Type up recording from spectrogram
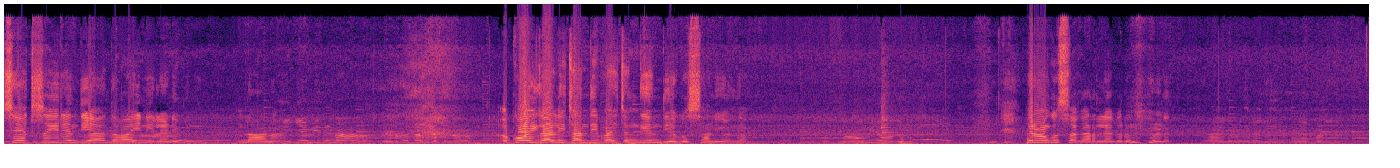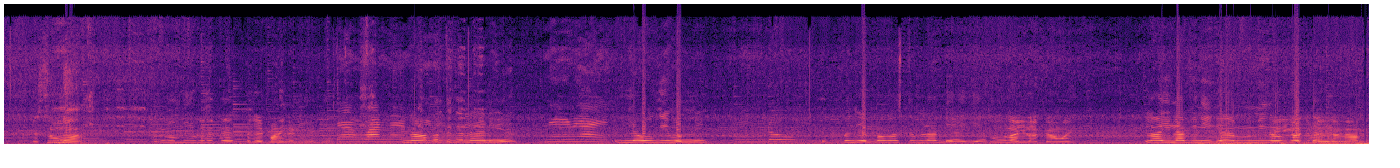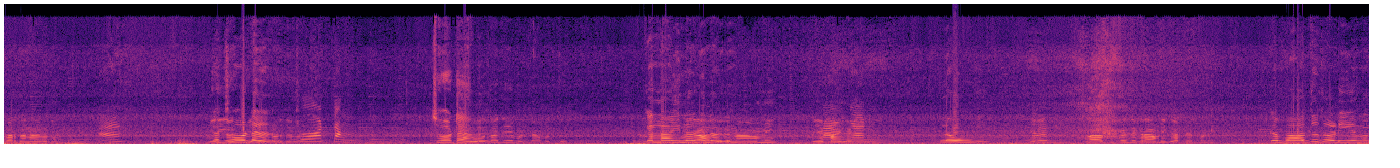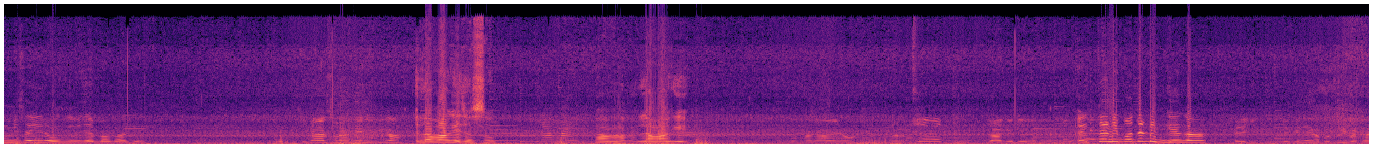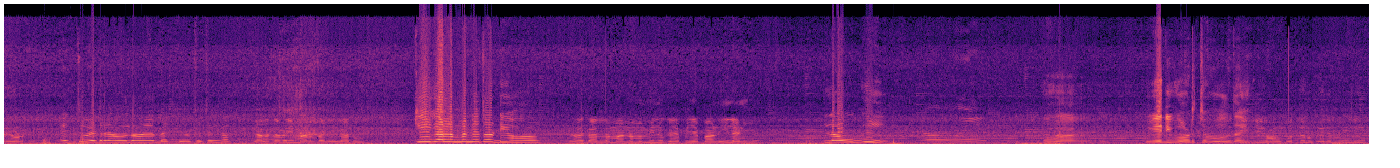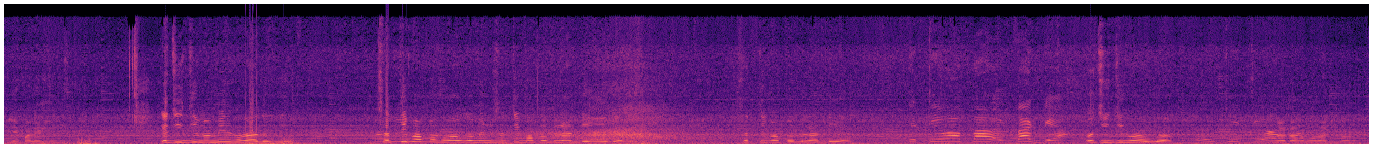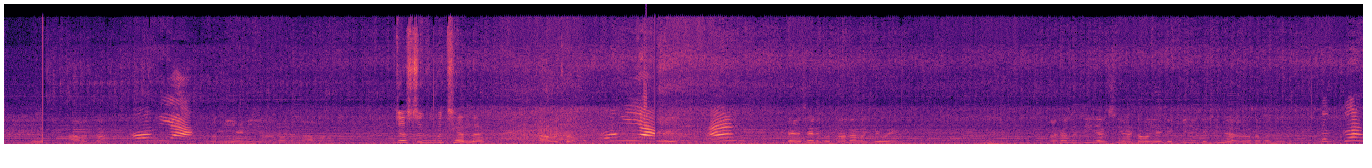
ਸਿਹਤ ਸਹੀ ਰਹਿੰਦੀ ਆ ਦਵਾਈ ਨਹੀਂ ਲੈਣੀ ਪੈਂਦੀ ਨਾ ਨਾ। ਹੈਗੀਆਂ ਵੀ ਨੇ ਨਾ ਰੇਟ ਪਤਾ ਤੁਹਾਨੂੰ ਕਿੰਨਾ ਉਹ ਕੋਈ ਗੱਲ ਨਹੀਂ ਚਾਂਦੀ ਪਾਈ ਚੰਗੀ ਹੁੰਦੀ ਆ ਗੁੱਸਾ ਨਹੀਂ ਗੁੱਸਾ ਉਹ ਵੀ ਤੈਨੂੰ। ਫਿਰ ਮੈਂ ਗੁੱਸਾ ਕਰ ਲਿਆ ਕਰੂੰਗੀ ਹੁਣ। ਕਿਵੇਂ ਕਰਿਆ ਕਿ ਨਾ। ਉਹਦੇ ਮੰਮੀ ਨੂੰ ਕਹਿੰਦੇ ਪੇ- ਪੰਜਾਬਾ ਨਹੀਂ ਲੈਣੀ ਹੈਗੀ ਨਾ ਪੁੱਤ ਕੇ ਲੈਣੀ ਨਹੀਂ ਲਊਗੀ ਮੰਮੀ। ਪੰਜੇਬਾਂ ਵਾਸਤੇ ਬੁਲਾਡੇ ਆਈ ਆ। ਤੂੰ ਲਾਈ ਲੱਗਾ ਓਏ। ਲਾਈ ਲੱਗ ਨਹੀਂ ਗਿਆ ਮੰਮੀ ਦਾ ਮੇਰੀ ਗੱਲ ਚ ਮੇਰੀ ਗੱਲ ਆਪ ਕਰ ਦੇਣਾ ਤੂੰ। ਮੇਰੀ ਚ ਛੋਟਾ ਮੇਰੀ ਛੋਟਾ। ਛੋਟਾ ਹੈ ਛੋਟਾ ਜੇ ਵੱਡਾ ਪੁੱਤ। ਕਿ ਲਾਈ ਲੱਗ ਨਾ ਦੇ। ਨਾ ਮੰਮੀ ਪੰਜਾਬਾ ਨਹੀਂ ਲੈਣੀ ਲਊਂਗੀ। ਇਹਦੇ ਫਾਲਤੂ ਪੈਸੇ ਖਰਾਬ ਨਹੀਂ ਕਰਨੇ ਆਪਾਂ ਨੇ। ਕਿ ਫਾਲਤੂ ਥੋੜੀ ਹੈ ਮੰਮੀ ਸਹੀ ਰਹੂਗੀ ਪੰਜੇਬਾਂ ਪਾ ਕੇ। ਠੀਕ ਆ ਸੁਣਦੇ ਨਹੀਂ ਠੀਕ ਆ? ਲਵਾਂਗੇ ਜੱਸੂ। ਹਾਂ ਲਵਾਂਗੇ। ਉਹ ਆਪਾਂ ਜਾ ਰਹੇ ਹਾਂ ਠੀਕ ਜਾ ਕੇ ਦੇਖਦੇ ਆ ਇੱਥੇ ਨਹੀਂ ਪਤਾ ਡਿੱਗੇਗਾ। ਦੇਖ ਦੇਖ ਜਾਏਗਾ ਪੁੱਤ ਹੀ ਬੈਠਾ ਰਹੇ ਹੁਣ ਤੂੰ। ਇੱਥੇ ਬੈਠਾ ਆਉਂਦਾ ਹੋਇਆ ਬੈਠੇ ਉੱਥੇ ਚੰਗਾ। ਗੱਲ ਤਾਂ ਮੇਰੀ ਮੰਨਦਾ ਨਹੀਂਗਾ ਤੂੰ। ਕੀ ਗੱਲ ਮੰਨੇ ਤੁਹਾਡੀ ਉਹ? ਇਹ ਗੱਲ ਮੰਨ ਮੰਮੀ ਨੂੰ ਕਹੇ ਪੰਜਾਬਾ ਨਹੀਂ ਲੈਣੀਆਂ। ਲਊਗੀ। ਹਾਂ ਮੇਰੀ ਵੋਟ ਚ ਬੋਲਦਾ ਹੈ ਜੀ ਹਾਂ ਪੁੱਤ ਨੂੰ ਕਹਦੇ ਮੈਂ ਨਹੀਂ ਪੰਜਾਬਾ ਲੈਣੀਆਂ ਨਹੀਂ ਕਿ ਜੀਜੀ ਮੰਮੀ ਨੂੰ ਖਵਾ ਦੂਗੀ ਸੱਤੀ ਪਾਪਾ ਖਵਾਊਗਾ ਮੈਨੂੰ ਸੱਤੀ ਪਾਪਾ ਬੁਲਾਡੇ ਆਏ ਕਰ ਸੱਤੀ ਪਾਪਾ ਬੁਲਾਡੇ ਆ। ਕਿਤੇ ਵਾਪਾ ਵੱਡਿਆ ਉਹ ਚੀਜੀ ਖਵਾਊਗਾ ਉਹ ਚੀਜ਼ੀ ਆ ਮੈਂ ਤਾਂ ਕਮਾਉਂਦਾ ਨਹੀਂ ਗਾਣਾ ਹਾਂ ਪੁੱਤ। ਉਹ ਗਿਆ ਉਹ ਤਾਂ ਮੀਂਹ ਹੈ ਨਹੀਂ ਯਾਰ ਮੌਸਮ ਖਰਾਬ ਆ ਨਾ ਜੱਸੂ ਕੀ ਪੁੱਛਿਆ ਹੁੰਦਾ? ਹਾਂ ਪੁੱਤ। ਉਹ ਗਿਆ ਆ ਵੈਸੇ ਨਹੀਂ ਪਤਾ ਤਾਂ ਲੱਗੇ ਹੋਏ। ਅਗਰ ਕੋਈ ਚੀਜ਼ ਐਕਸੀਡੈਂਟ ਹੋ ਜਾਏ ਡਿੱਗੀ ਜੇ ਡਿੱਗੀ ਸਕਦਾ ਤਾਂ ਬੰਦੇ। ਦੱਗਾ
